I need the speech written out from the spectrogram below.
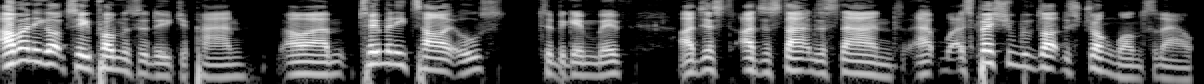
I've only got two problems with New Japan. Um, too many titles to begin with. I just, I just don't understand, uh, especially with like the strong ones now.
